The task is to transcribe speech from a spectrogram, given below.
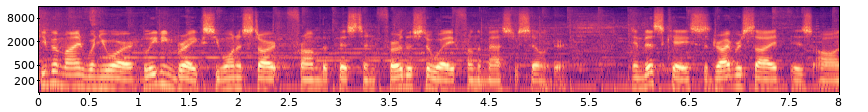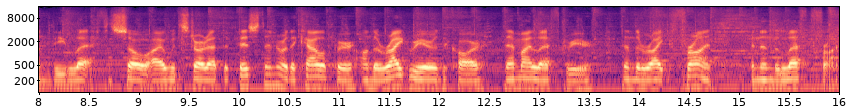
Keep in mind when you are bleeding brakes, you want to start from the piston furthest away from the master cylinder. In this case, the driver's side is on the left, so I would start at the piston or the caliper on the right rear of the car, then my left rear, then the right front, and then the left front.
